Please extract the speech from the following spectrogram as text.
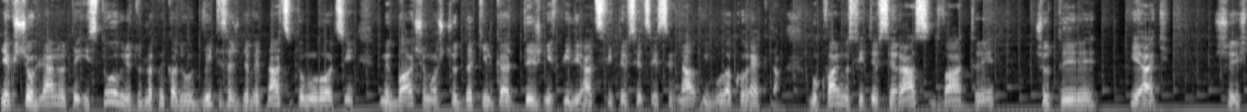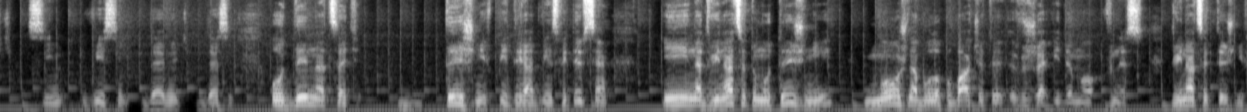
Якщо глянути історію, то, для прикладу, у 2019 році ми бачимо, що декілька тижнів підряд світився цей сигнал і була коректа. Буквально світився раз, два, три, чотири, п'ять, шість, сім, вісім, дев'ять, десять, одинадцять тижнів підряд він світився, і на 12-му тижні можна було побачити, вже йдемо вниз. 12 тижнів.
